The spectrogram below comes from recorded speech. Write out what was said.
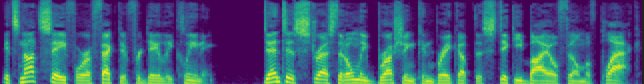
it's not safe or effective for daily cleaning. Dentists stress that only brushing can break up the sticky biofilm of plaque.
